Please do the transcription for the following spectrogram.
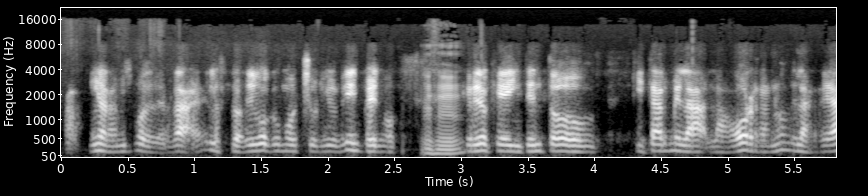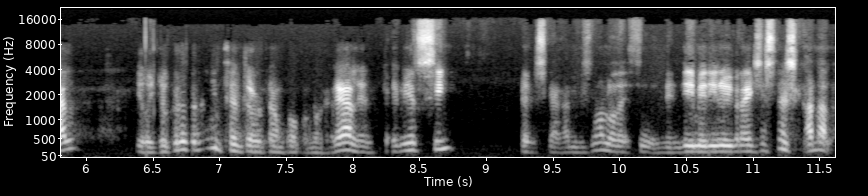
para mí ahora mismo de verdad, ¿eh? lo digo como churiurín, pero creo que intento quitarme la, gorra ¿no? de la Real. Digo, yo creo que no hay un centro del campo como el Real, el Premier sí, pero es que ahora mismo lo de Mendy, Merino y Bryce es un escándalo.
